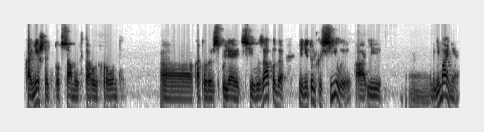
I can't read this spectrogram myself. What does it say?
Конечно, это тот самый второй фронт, э, который распыляет силы Запада, и не только силы, а и внимание.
